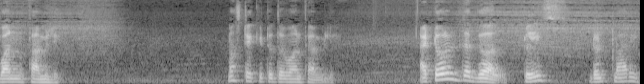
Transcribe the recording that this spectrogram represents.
one family must take you to the one family I told the girl please don't marry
